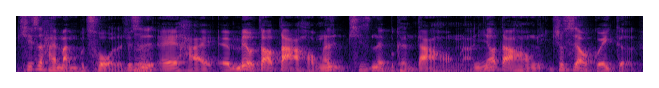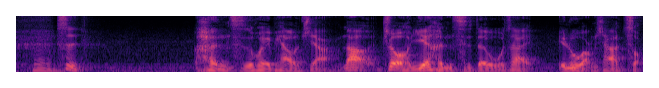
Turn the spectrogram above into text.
其实还蛮不错的，就是哎、还呃没有到大红，但是其实那也不可能大红啦。你要大红，就是要规格，是很值回票价，那就也很值得我在一路往下走。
